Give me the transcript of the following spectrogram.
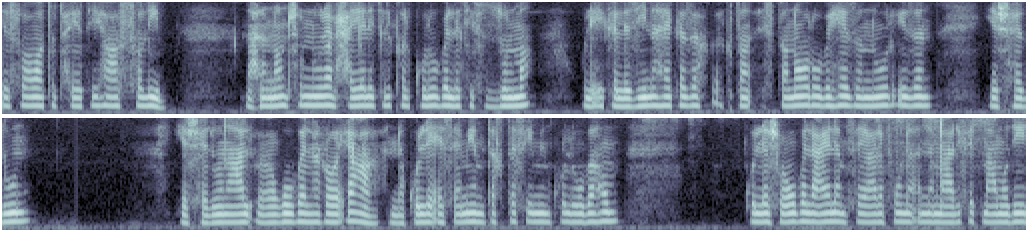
يسوع وتضحيته على الصليب. نحن ننشر نور الحياة لتلك القلوب التي في الظلمة. أولئك الذين هكذا استناروا بهذا النور إذا يشهدون. يشهدون على الأعجوبة الرائعة أن كل أساميهم تختفي من قلوبهم. كل شعوب العالم سيعرفون أن معرفة معمودية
